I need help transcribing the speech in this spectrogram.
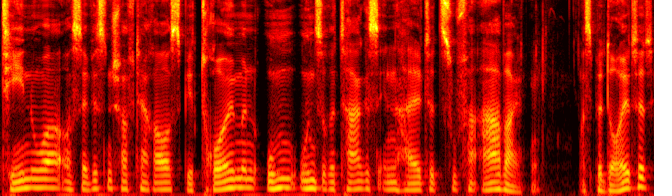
Tenor aus der Wissenschaft heraus, wir träumen, um unsere Tagesinhalte zu verarbeiten. Das bedeutet,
